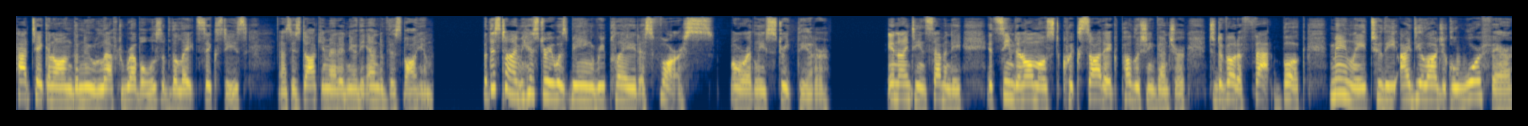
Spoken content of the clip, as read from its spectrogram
had taken on the new left rebels of the late 60s, as is documented near the end of this volume. But this time, history was being replayed as farce, or at least street theater. In 1970, it seemed an almost quixotic publishing venture to devote a fat book mainly to the ideological warfare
